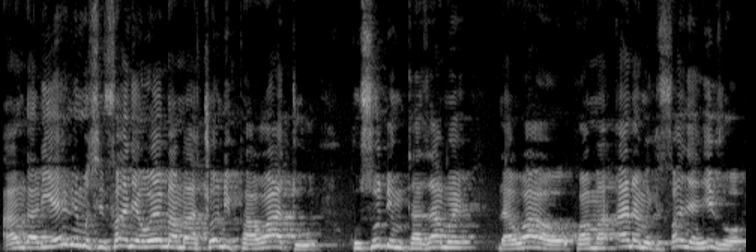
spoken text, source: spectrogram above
Angalieni msifanye wema machoni pa watu kusudi mtazamwe na wao kwa maana mkifanya hivyo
